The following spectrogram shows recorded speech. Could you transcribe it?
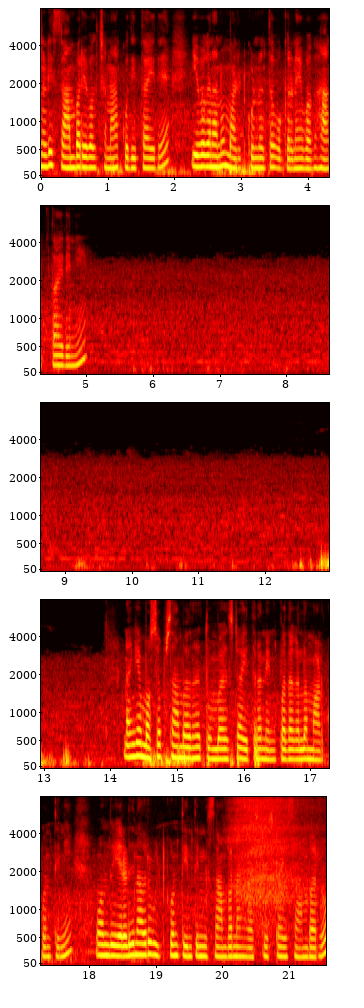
ನೋಡಿ, ಸಾಂಬಾರು ಇವಾಗ ಚೆನ್ನಾಗಿ ಕುದೀತಾ ಇದೆ. ಇವಾಗ ನಾನು ಮಾಡಿಟ್ಕೊಂಡಂಥ ಒಗ್ಗರಣೆ ಇವಾಗ ಹಾಕ್ತಾ ಇದ್ದೀನಿ. ನನಗೆ ಮೊಸಪ್ಪು ಸಾಂಬಾರು ಅಂದರೆ ತುಂಬ ಇಷ್ಟ. ಈ ಥರ ನೆನಪಾದಾಗೆಲ್ಲ ಮಾಡ್ಕೊತೀನಿ. ಒಂದು ಎರಡು ದಿನ ಆದರೂ ಇಟ್ಕೊಂಡು ತಿಂತೀನಿ ಸಾಂಬಾರು. ನಂಗೆ ಅಷ್ಟು ಇಷ್ಟ ಈ ಸಾಂಬಾರು.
